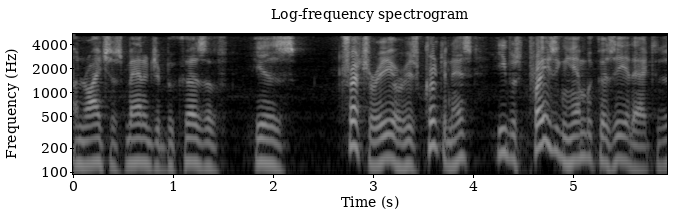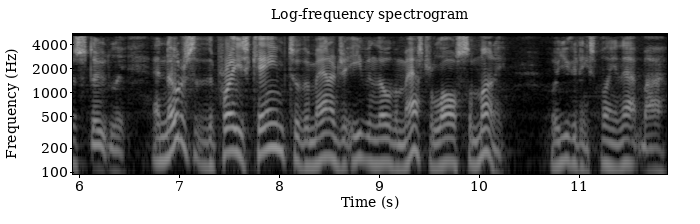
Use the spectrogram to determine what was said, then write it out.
unrighteous manager because of his treachery or his crookedness. He was praising him because he had acted astutely. And notice that the praise came to the manager even though the master lost some money. Well, you can explain that by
